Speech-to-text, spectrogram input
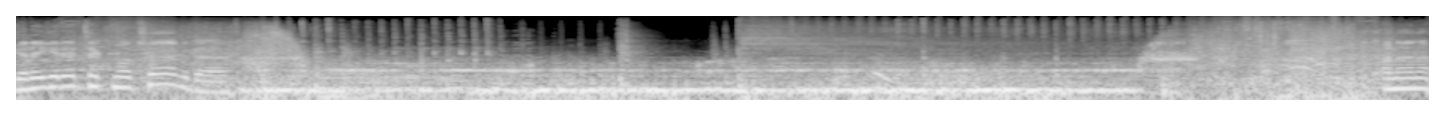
Gere gere tekme atıyor ya bir de. Ananı.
